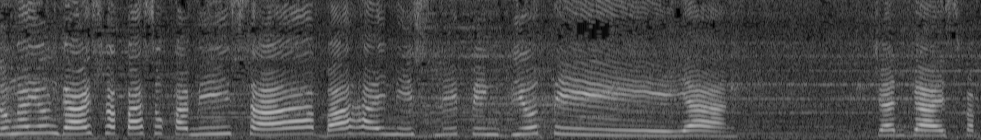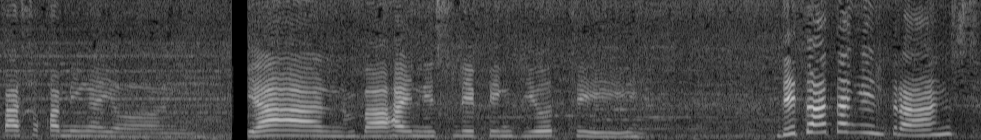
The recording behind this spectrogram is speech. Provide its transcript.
So ngayon guys, papasok kami sa bahay ni Sleeping Beauty. Yan. Diyan guys, papasok kami ngayon. Yan, bahay ni Sleeping Beauty. Dito at ang entrance.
